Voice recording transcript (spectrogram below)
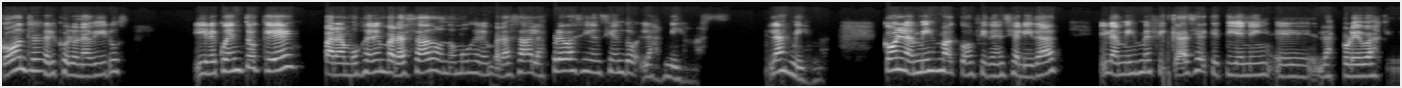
contra el coronavirus y le cuento que para mujer embarazada o no mujer embarazada, las pruebas siguen siendo las mismas, las mismas, con la misma confidencialidad y la misma eficacia que tienen eh, las pruebas que,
